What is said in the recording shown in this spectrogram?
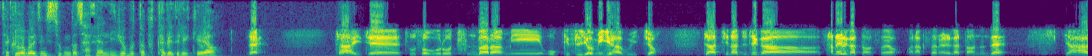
자, 글로벌 증시 조금 더 자세한 리뷰부터 부탁을 드릴게요. 네. 자, 이제 조속으로 찬바람이 옷깃을 여미게 하고 있죠. 자, 지난주 제가 산에를 갔다 왔어요. 관악산을 갔다 왔는데, 야,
